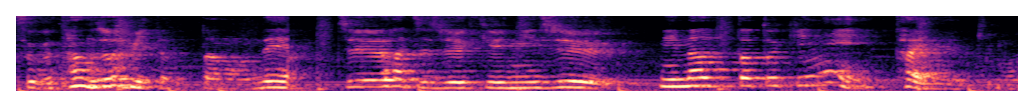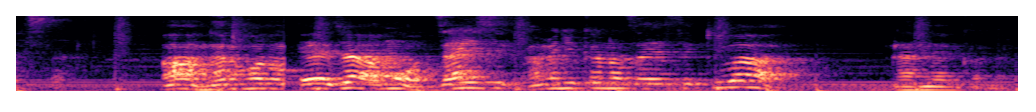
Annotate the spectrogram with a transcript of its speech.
すぐ誕生日だったので181920になった時にタイに行きました。ああなるほど、えー、じゃあもう在籍アメリカの在籍は何年間なの？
